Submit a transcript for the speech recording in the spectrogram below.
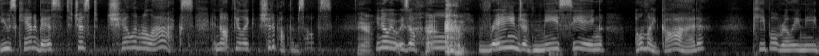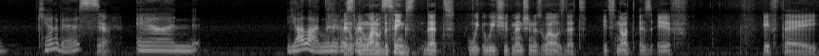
use cannabis to just chill and relax and not feel like shit about themselves. Yeah. You know, it was a whole range of me seeing, oh my God, people really need cannabis. Yeah. And yalla, I'm going to go And, start and one of the things that we, we should mention as well is that it's not as if if they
